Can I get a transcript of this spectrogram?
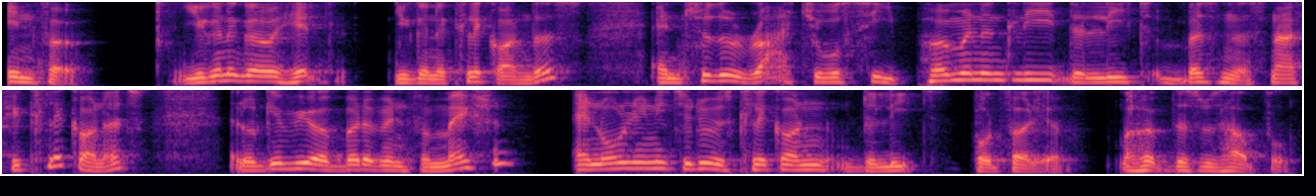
info. You're going to go ahead, you're going to click on this, and to the right, you will see permanently delete business. Now, if you click on it, it'll give you a bit of information, and all you need to do is click on delete portfolio. I hope this was helpful.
